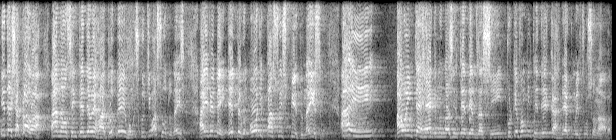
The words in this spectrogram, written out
e deixar para lá. Ah, não, você entendeu errado. Tudo bem, vamos discutir o assunto, não é isso? Aí vem bem, ele pergunta, onde passa o espírito, não é isso? Aí, ao interregno, nós entendemos assim, porque vamos entender Kardec como ele funcionava.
